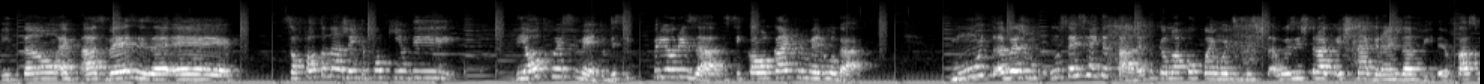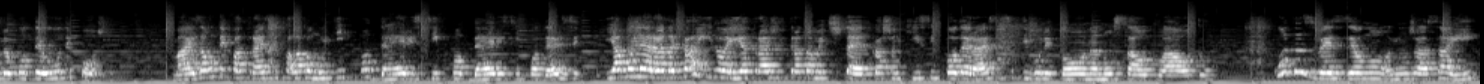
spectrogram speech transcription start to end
Então, é, às vezes, é, é, só falta na gente um pouquinho de, de autoconhecimento, de se priorizar, de se colocar em primeiro lugar. Muito, eu vejo, não sei se ainda está, né? Porque eu não acompanho muito os, os Instagrams da vida. Eu faço meu conteúdo e posto. Mas há um tempo atrás se falava muito empodere-se, empodere-se, empodere-se. E a mulherada caindo aí atrás de tratamento estético, achando que se empoderar é se sentir bonitona, num salto alto. Quantas vezes eu não, não já saí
